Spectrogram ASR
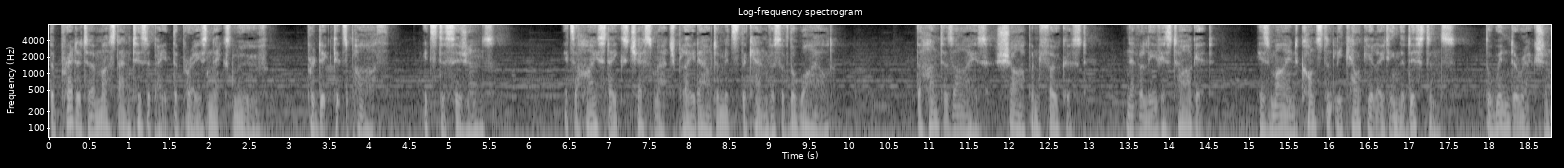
The predator must anticipate the prey's next move, predict its path, its decisions. It's a high-stakes chess match played out amidst the canvas of the wild. The hunter's eyes, sharp and focused, never leave his target, his mind constantly calculating the distance, the wind direction,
